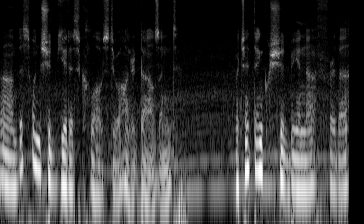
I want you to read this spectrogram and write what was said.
Um, this one should get us close to a hundred thousand, which I think should be enough for the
